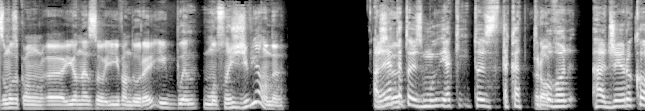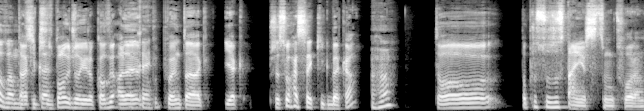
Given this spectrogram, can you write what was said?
z muzyką e, Jonezu i Wandury i byłem mocno zdziwiony. Ale że- jaka to jest, jak, to jest taka typowo a, J-rockowa Tak, muzyka. typowy joy rockowy, ale p- powiem tak, jak przesłuchasz sobie Kickbacka, Aha. to po prostu zostaniesz z tym utworem.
